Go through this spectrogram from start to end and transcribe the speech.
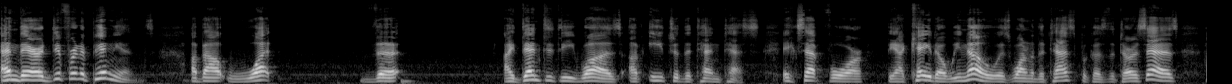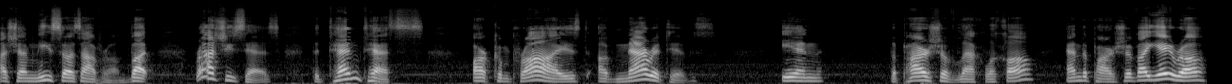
and there are different opinions about what the identity was of each of the 10 tests, except for the Akedah, we know is one of the tests because the Torah says Hashem Nisas Avram. But Rashi says the 10 tests are comprised of narratives in the Parsha of Lech Lecha and the Parsha of Vayera.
